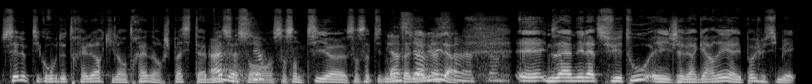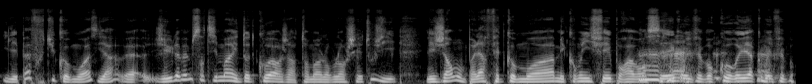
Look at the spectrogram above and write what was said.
tu sais, le petit groupe de trailers qu'il entraîne. Alors je sais pas si t'as Ah, amené bien sur, son, sur son petit, euh, sur sa petite Bien montagne sûr, à lui là. sûr. Et il nous a amené là-dessus et tout. Et j'avais regardé à l'époque, je me suis dit, mais il est pas foutu comme moi, ce gars. Euh, J'ai eu le même sentiment avec d'autres coureurs, genre Thomas Blanchet et tout. J'ai dit, les jambes ont pas l'air faites comme moi, mais comment il fait pour avancer, comment il fait pour courir, comment il fait pour.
